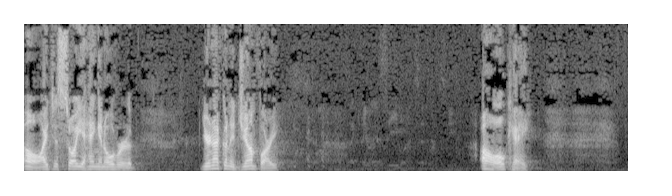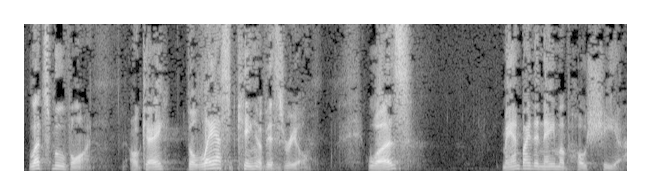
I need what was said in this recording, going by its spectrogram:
Oh, I just saw you hanging over. You're not going to jump, are you? Oh, okay. Let's move on. Okay? The last king of Israel was man by the name of Hoshea.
